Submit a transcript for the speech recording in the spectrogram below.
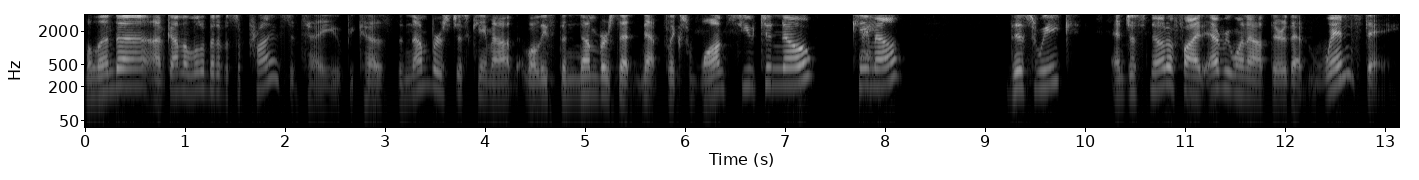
Melinda, I've got a little bit of a surprise to tell you because the numbers just came out. Well, at least the numbers that Netflix wants you to know came Right. out this week and just notified everyone out there that Wednesday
